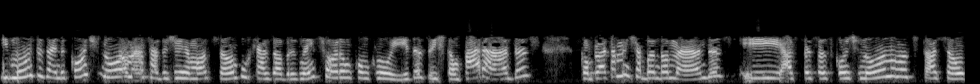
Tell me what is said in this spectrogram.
e muitas ainda continuam ameaçadas de remoção porque as obras nem foram concluídas, estão paradas, completamente abandonadas e as pessoas continuam numa situação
